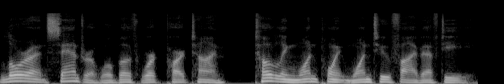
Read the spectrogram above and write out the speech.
Laura and Sandra will both work part time, totaling 1.125 FTE.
